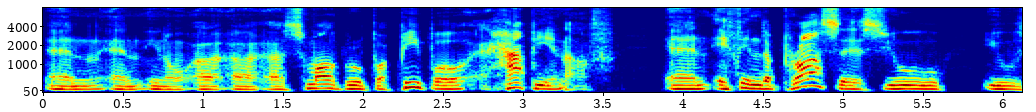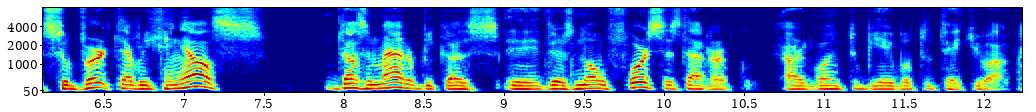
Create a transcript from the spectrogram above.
and, and, you know, a, a small group of people happy enough. And if in the process you, you subvert everything else, doesn't matter because uh, there's no forces that are are going to be able to take you out.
